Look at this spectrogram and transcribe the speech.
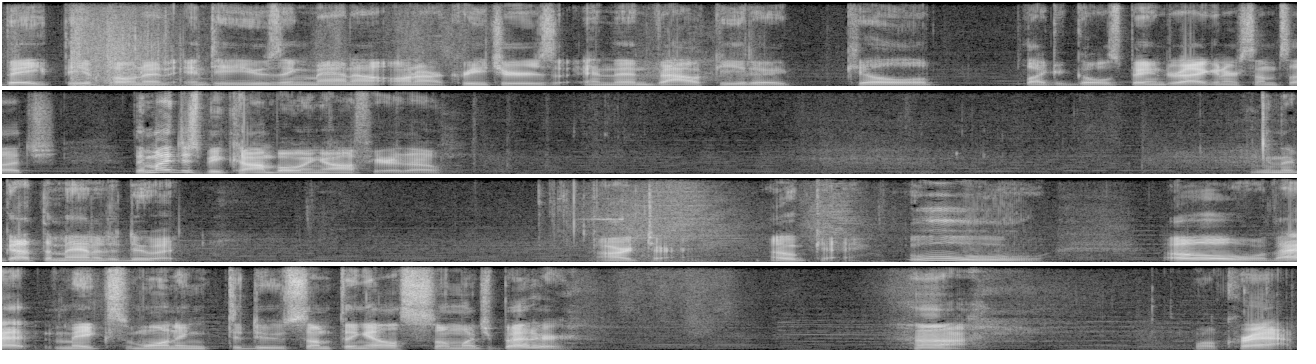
bait the opponent into using mana on our creatures and then Valki to kill, like, a Goldspan Dragon or some such. They might just be comboing off here, though. And they've got the mana to do it. Our turn. Okay. Ooh. Oh, that makes wanting to do something else so much better. Huh. Well, crap.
